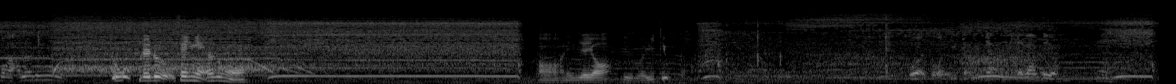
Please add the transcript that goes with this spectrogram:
Buatlah. Tu dia duk sengit tu. Oh, ni dia ya. dia buat YouTube. Buat tu, kita minyak dalam tu. Ya. Hmm.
